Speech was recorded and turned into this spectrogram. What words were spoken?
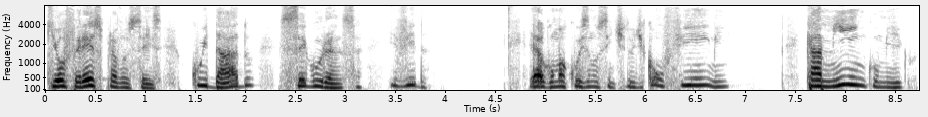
que eu ofereço para vocês cuidado, segurança e vida. É alguma coisa no sentido de confiem em mim, caminhem comigo,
